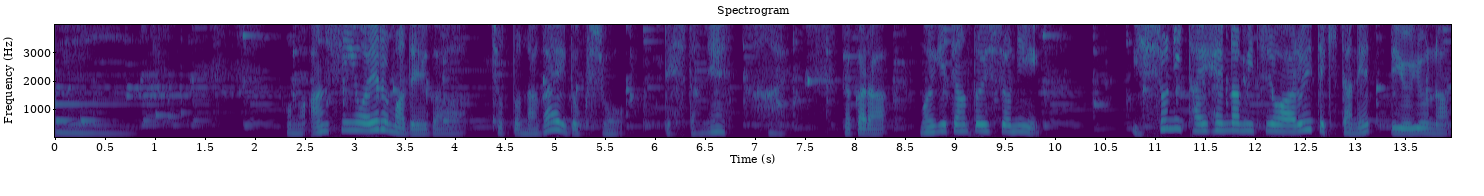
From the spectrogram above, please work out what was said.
うん。この安心を得るまでがちょっと長い読書でしたね。はい。だから、萌木ちゃんと一緒に、一緒に大変な道を歩いてきたねっていうような、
